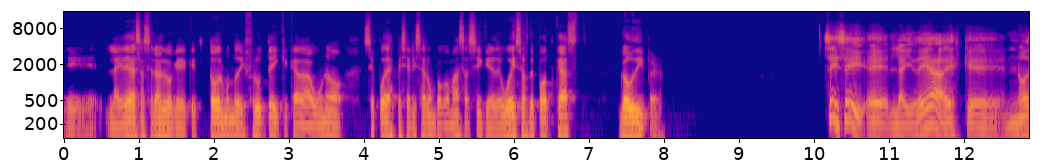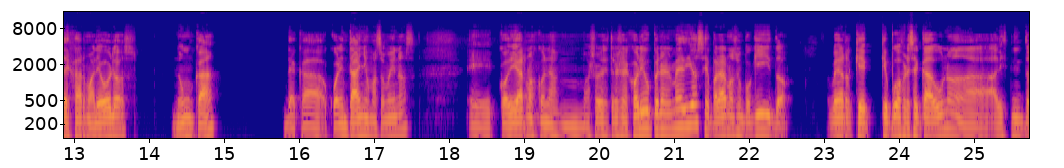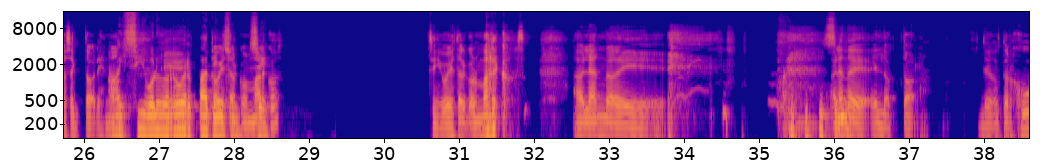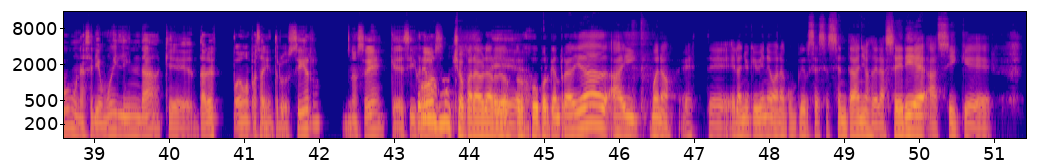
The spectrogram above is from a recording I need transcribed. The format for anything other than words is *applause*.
Eh, la idea es hacer algo que, todo el mundo disfrute y que cada uno se pueda especializar un poco más. Así que The Ways of the Podcast, go deeper. Sí, sí. Eh, la idea es que no dejar malévolos nunca, de acá a 40 años más o menos, eh, codiarnos con las mayores estrellas de Hollywood, pero en el medio separarnos un poquito, ver qué, qué puede ofrecer cada uno a, distintos sectores. ¿no? Ay, sí, boludo, Robert eh, Pattinson. Voy a estar con Marcos. Sí. voy a estar con Marcos *laughs* hablando de. *laughs* hablando de El Doctor. De Doctor Who, una serie muy linda que tal vez podemos pasar a introducir. No sé, ¿qué decís Tenemos mucho para hablar de Doctor eh, Who, porque en realidad hay, bueno, este, el año que viene van a cumplirse 60 años de la serie, así que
